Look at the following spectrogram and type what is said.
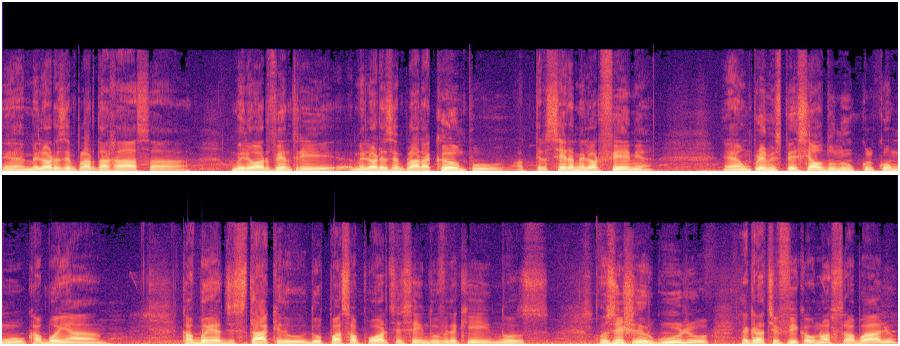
é, melhor exemplar da raça, o melhor ventre, melhor exemplar a campo, a terceira melhor fêmea, é um prêmio especial do núcleo como cabanha, cabanha destaque do, do passaporte, sem dúvida que nos, nos enche de orgulho, é, gratifica o nosso trabalho,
